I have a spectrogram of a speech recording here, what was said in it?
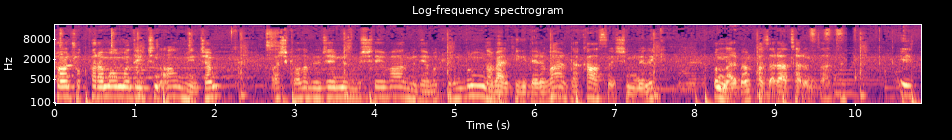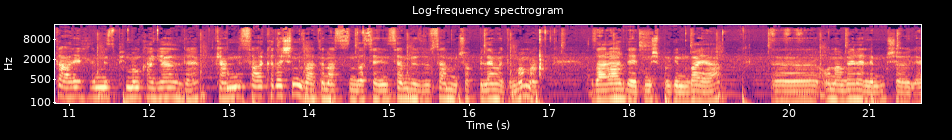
Şu an çok param olmadığı için almayacağım. Başka alabileceğimiz bir şey var mı diye bakıyorum. Bunun da belki gideri var da kalsın şimdilik. Bunları ben pazara atarım zaten. İlk tarihlimiz Pimoka geldi. Kendisi arkadaşım zaten aslında sevinsem mi üzülsem mi çok bilemedim ama zarar da etmiş bugün bayağı. Ee, ona verelim şöyle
